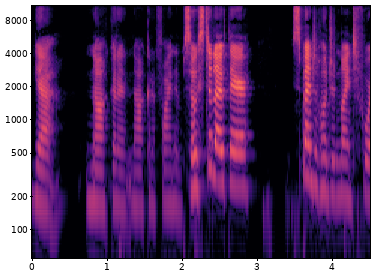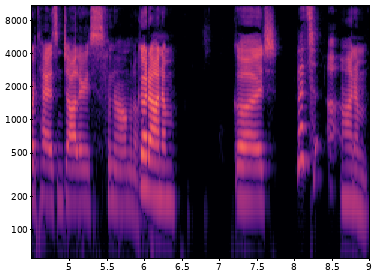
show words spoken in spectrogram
yeah, not gonna, not gonna find him. So he's still out there. Spent one hundred ninety-four thousand dollars. phenomenal. Good on him. Good Let's uh, on him.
